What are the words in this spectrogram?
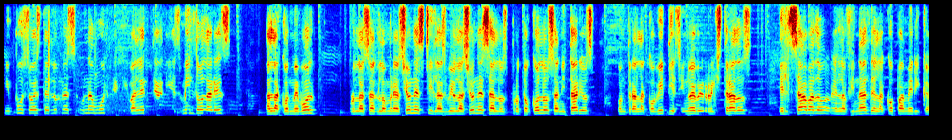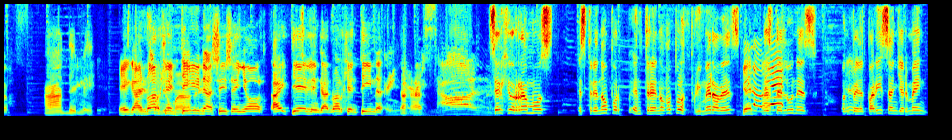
impuso este lunes una multa equivalente a 10 mil dólares a la Conmebol por las aglomeraciones y las violaciones a los protocolos sanitarios contra la COVID-19 registrados el sábado en la final de la Copa América. Ándele. Eh, ganó Argentina, madre. sí, señor. Ahí tienen, ganó Argentina. Sergio Ramos estrenó por, entrenó por primera vez ¿Qué? este lunes con ¿Qué? el Paris Saint Germain,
